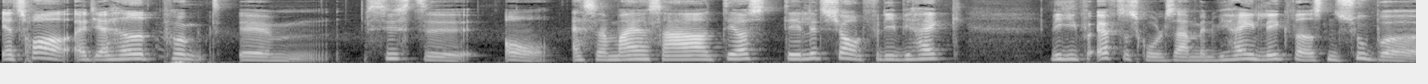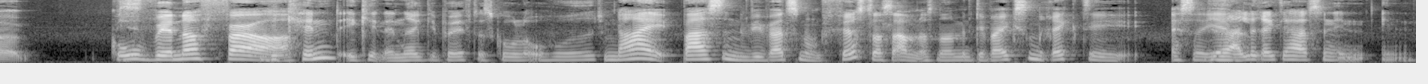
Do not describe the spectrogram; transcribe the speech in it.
jeg tror, at jeg havde et punkt øhm, sidste år. Altså mig og Sara, det er, også, det er lidt sjovt, fordi vi har ikke... Vi gik på efterskole sammen, men vi har egentlig ikke været sådan super gode venner før. Vi kendte ikke hinanden rigtig på efterskole overhovedet. Nej, bare sådan, vi var til nogle fester sammen og sådan noget, men det var ikke sådan rigtig... Altså, Vi har aldrig rigtig haft sådan en, en,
